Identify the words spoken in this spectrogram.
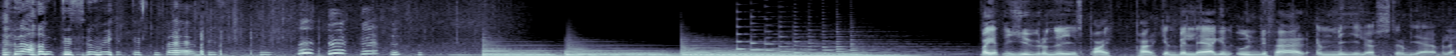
en antisemitisk bebis. Vad heter djur och nöjesparken belägen ungefär en mil öster om Gävle?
